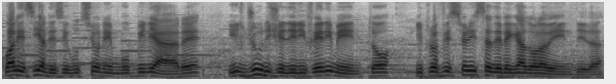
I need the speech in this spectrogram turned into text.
quale sia l'esecuzione immobiliare, il giudice di riferimento, il professionista delegato alla vendita,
